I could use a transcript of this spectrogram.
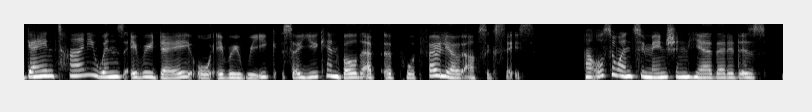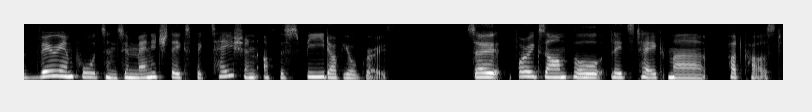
gain tiny wins every day or every week so you can build up a portfolio of success. I also want to mention here that it is very important to manage the expectation of the speed of your growth. So, for example, let's take my podcast.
